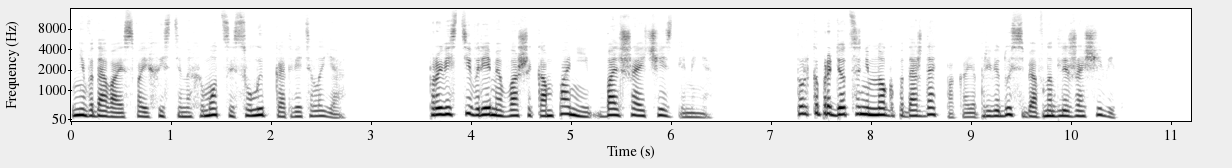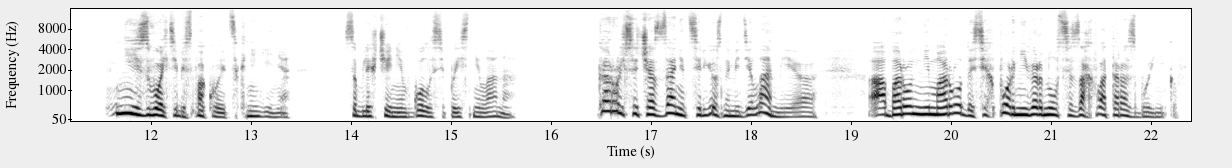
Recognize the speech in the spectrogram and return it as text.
не выдавая своих истинных эмоций, с улыбкой ответила я. Провести время в вашей компании — большая честь для меня. Только придется немного подождать, пока я приведу себя в надлежащий вид. «Не извольте беспокоиться, княгиня», — с облегчением в голосе пояснила она. «Король сейчас занят серьезными делами, а, барон Немаро до сих пор не вернулся захвата разбойников,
